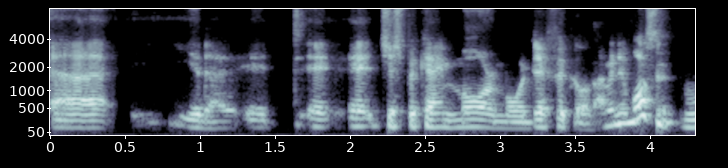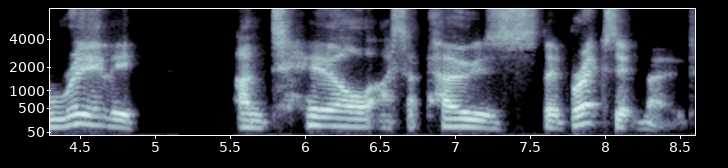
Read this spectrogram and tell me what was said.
uh, you know, it, it it just became more and more difficult. I mean, it wasn't really until I suppose the Brexit mode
